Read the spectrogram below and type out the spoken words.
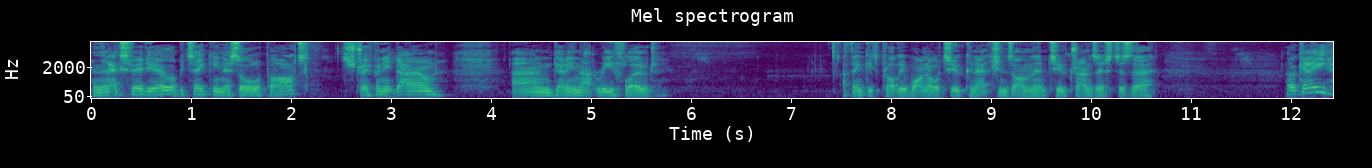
in the next video I'll be taking this all apart stripping it down and getting that reflowed. I think it's probably one or two connections on them two transistors there okay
